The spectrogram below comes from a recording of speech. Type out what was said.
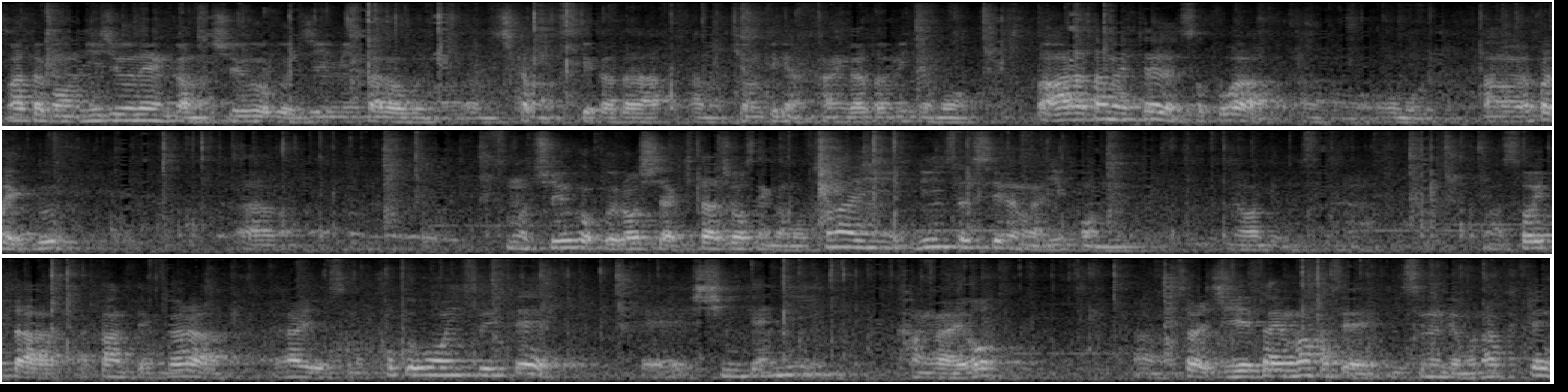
またこの20年間の中国人民解放軍の力のつけ方あの基本的な考え方を見ても改めてそこはあの思うあのやっぱりあのその中国ロシア北朝鮮がもう隣に隣接しているのが日本なわけですから、まあ、そういった観点からやはりその国防について、えー、真剣に考えようあのそれは自衛隊任せにするんでもなくて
